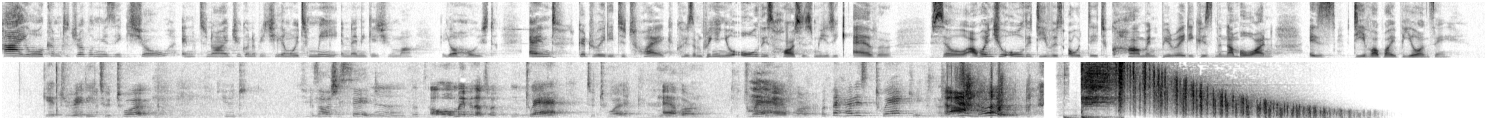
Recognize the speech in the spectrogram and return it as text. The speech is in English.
Hi, welcome to Trouble Music Show. And tonight you're going to be chilling with me and Lenny Kishuma, your host. And get ready to twerk because I'm bringing you all this hottest music ever. So I want you, all the divas out there, to come and be ready because the number one is Diva by Beyonce. Get ready to twerk. You Is that what she said? yeah, that's, oh, oh, maybe that's what. Twerk. To twerk. Ever. To twerk. Ever. What the hell is twerking? I don't ah! know.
